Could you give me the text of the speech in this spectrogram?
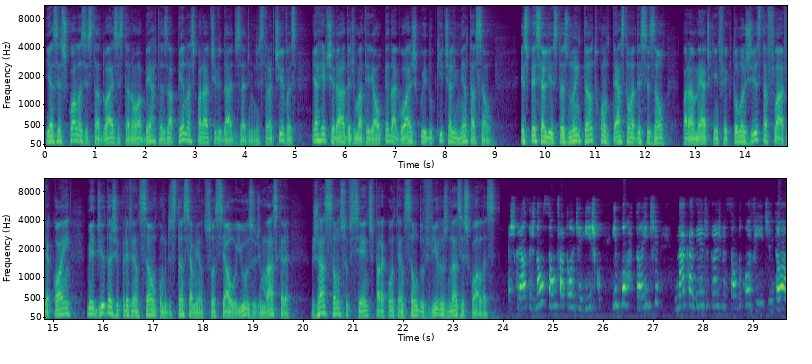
e as escolas estaduais estarão abertas apenas para atividades administrativas e a retirada de material pedagógico e do kit alimentação. Especialistas, no entanto, contestam a decisão. Para a médica infectologista Flávia Cohen, medidas de prevenção como distanciamento social e uso de máscara já são suficientes para a contenção do vírus nas escolas. As crianças não são um fator de risco importante na cadeia de transmissão do Covid. Então, eu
